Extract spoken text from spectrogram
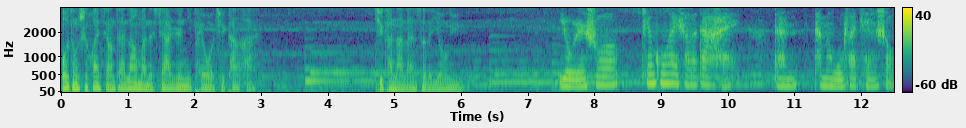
我总是幻想在浪漫的夏日，你陪我去看海。去看那蓝色的忧郁。有人说，天空爱上了大海，但他们无法牵手，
